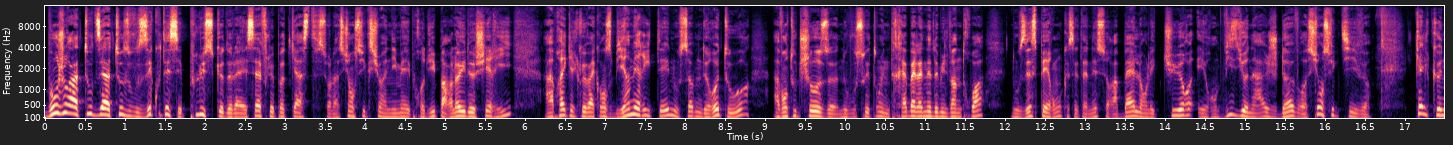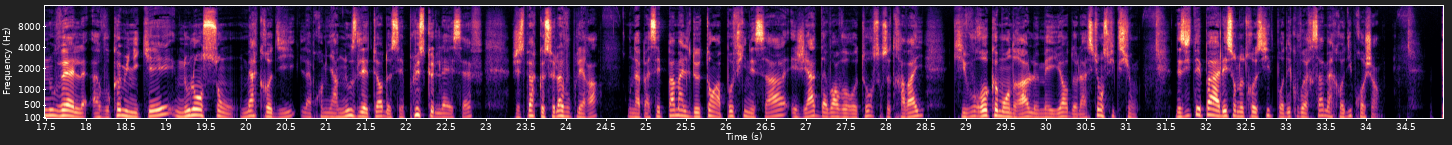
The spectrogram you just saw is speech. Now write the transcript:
Bonjour à toutes et à tous, vous écoutez C'est plus que de la SF, le podcast sur la science-fiction animée et produit par l'œil de chéri. Après quelques vacances bien méritées, nous sommes de retour. Avant toute chose, nous vous souhaitons une très belle année 2023. Nous espérons que cette année sera belle en lecture et en visionnage d'œuvres science-fictives. Quelques nouvelles à vous communiquer. Nous lançons mercredi la première newsletter de C'est plus que de la SF. J'espère que cela vous plaira. On a passé pas mal de temps à peaufiner ça et j'ai hâte d'avoir vos retours sur ce travail qui vous recommandera le meilleur de la science-fiction. N'hésitez pas à aller sur notre site pour découvrir ça mercredi prochain.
